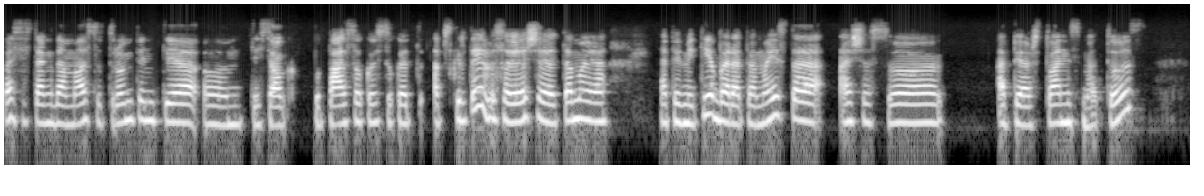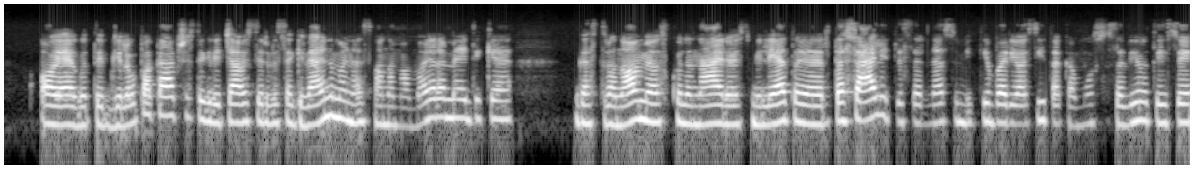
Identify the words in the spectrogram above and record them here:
pasistengdama sutrumpinti, um, tiesiog papasakosiu, kad apskritai visoje šioje temoje apie mytybą ir apie maistą aš esu apie aštuonis metus o jeigu taip giliau pakapsčius tai greičiausiai ir visą gyvenimą nes mano mama yra medikė gastronomijos kulinarijos mylėtoja ir tas sąlytis ar ne su mityba ir jos įtaka mūsų savijautai jisai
